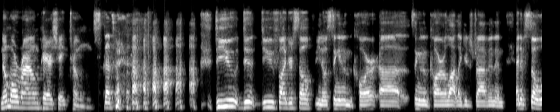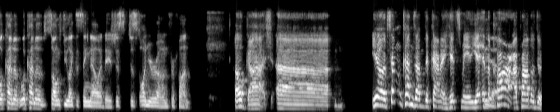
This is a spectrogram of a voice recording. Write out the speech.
no more round pear-shaped tones. That's do you do do you find yourself you know singing in the car, uh, singing in the car a lot, like you're just driving, and and if so, what kind of what kind of songs do you like to sing nowadays? Just just on your own for fun. Oh gosh. Um, you know, if something comes up that kind of hits me, yeah, in the Yeah. car, I probably do.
